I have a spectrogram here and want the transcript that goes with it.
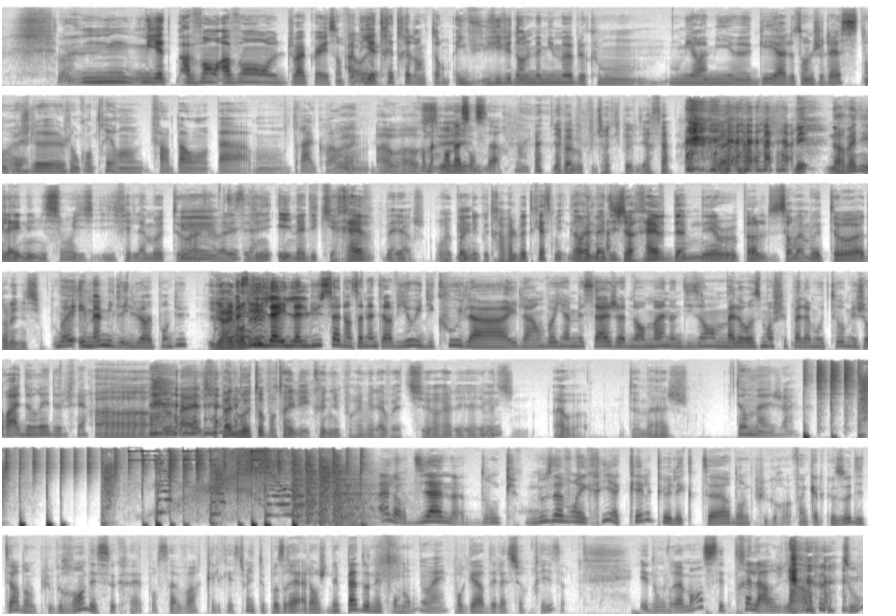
toi? Mm, Mais il y a- avant, avant Drag Race, en fait, Ah il y a très très longtemps. Il vi- vivait dans le même immeuble que mon, mon meilleur ami euh, gay à Los Angeles. Donc Ouais. je le je l'ai rencontré, en, enfin pas en, pas en drag, quoi. Ouais. en- Ah, waouh. en, ascenseur. Il n'y a pas beaucoup de gens qui peuvent dire ça. Mais Norman, il a une émission où il, il fait de la moto à Mm, travers les. États-Unis et il m'a dit qu'il rêve. D'ailleurs, RuPaul Mm. n'écoutera pas le podcast, mais Norman m'a dit Je rêve d'amener RuPaul sur ma moto euh, dans l'émission. Ouais, et même il, il lui a répondu. Il a répondu a, il a lu ça dans un interview et du coup il a, il a envoyé un message à Norman en disant malheureusement je fais pas la moto mais j'aurais adoré de le faire. Ah, Dommage. il fait pas de moto, pourtant il est connu pour aimer la voiture. Les Mm. Ah, waouh, dommage. Dommage. ouais. Alors Diane, donc nous avons écrit à quelques lecteurs dans le plus grand, enfin quelques auditeurs dans le plus grand des secrets pour savoir quelles questions ils te poseraient. Alors je n'ai pas donné ton nom Ouais. pour garder la surprise. Et donc vraiment c'est très large, il y a un peu de tout.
